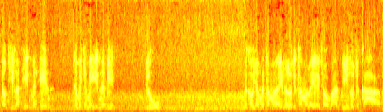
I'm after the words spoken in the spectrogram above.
เราที่รัฐเห็นไหมเห็นทำไมจะไม่เห็นนะพี่ รู้ แต่เขายังไม่ทำอะไรแล้วเราจะทำอะไรกับชาวบ้านพี่เราจะกล้าพี่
